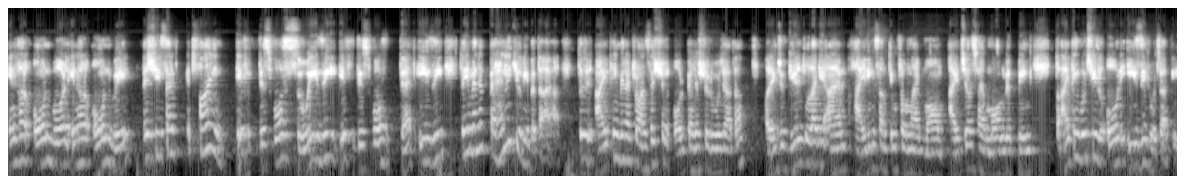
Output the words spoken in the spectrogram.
in her own world, in her own way. That she said, "It's fine. If this was so easy, if this was that easy, तो ये मैंने पहले क्यों नहीं बताया? तो आई थिंक मेरा ट्रांजेक्शन और पहले शुरू हो जाता और एक जो गिल्ट होता कि I am hiding something from my mom I just have mom with me तो आई थिंक वो चीज़ और इजी हो जाती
